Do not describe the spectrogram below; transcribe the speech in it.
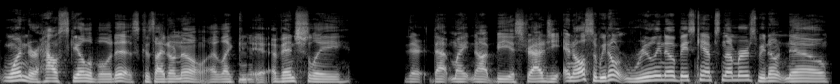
wonder how scalable it is cuz I don't know. I like Mhm. eventually there that might not be a strategy. And also we don't really know Basecamp's numbers. We don't know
